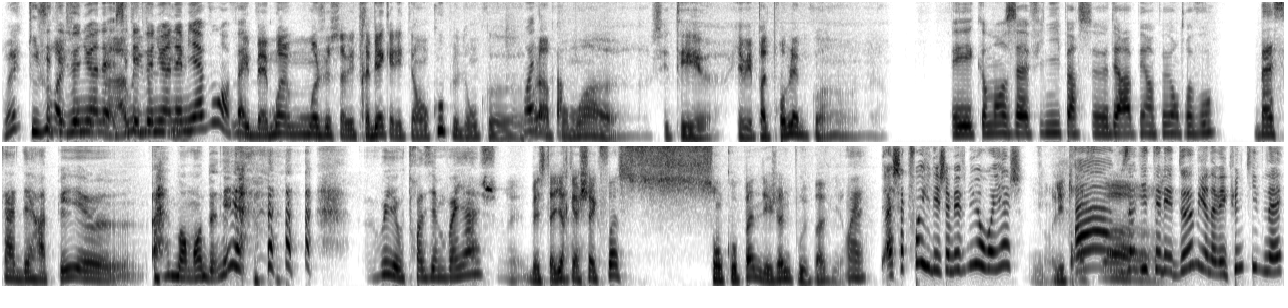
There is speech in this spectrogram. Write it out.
Ouais, toujours. C'était devenu, un. Ah c'était oui, devenu oui, un oui. ami à vous, en fait. Oui, ben moi, moi, je savais très bien qu'elle était en couple, donc euh, voilà, pour moi, euh, c'était, euh, il n'y avait pas de problème, quoi. Et comment ça a fini par se déraper un peu entre vous? Ben, ça a dérapé euh, à un moment donné. oui, au troisième voyage. Ouais. Ben, c'est-à-dire qu'à chaque fois, son copain déjà ne pouvait pas venir. Ouais. À chaque fois, il n'est jamais venu au voyage? Non, les trois Ah, fois. vous invitez les deux, mais il n'y en avait qu'une qui venait.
